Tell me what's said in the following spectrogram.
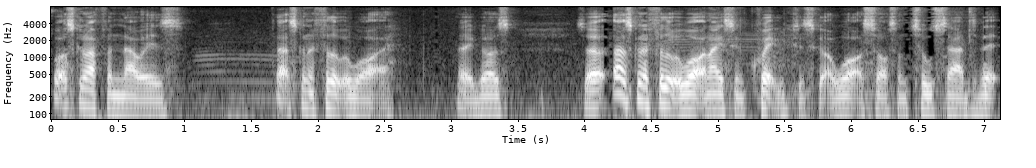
What's going to happen now is, that's going to fill it with water. There it goes. So that's going to fill it with water nice and quick because it's got a water source on two sides of it.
